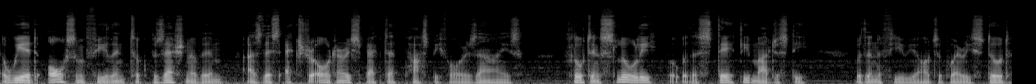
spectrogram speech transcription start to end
A weird, awesome feeling took possession of him as this extraordinary spectre passed before his eyes, floating slowly but with a stately majesty within a few yards of where he stood.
